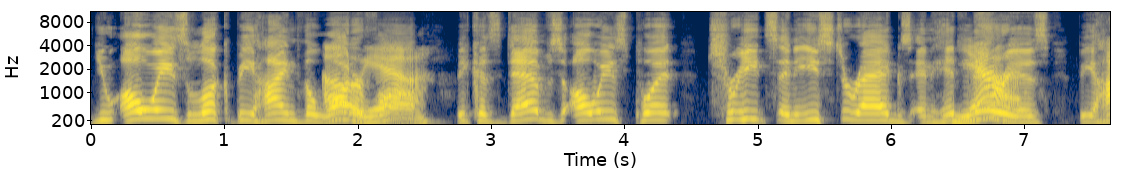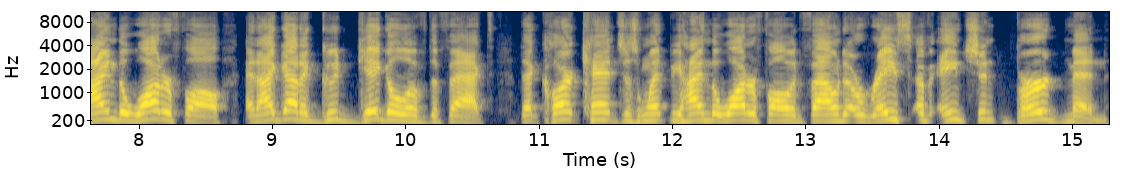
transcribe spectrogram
You always look behind the waterfall Oh, yeah. because devs always put treats and Easter eggs and hidden Yeah. areas behind the waterfall. And I got a good giggle of the fact that Clark Kent just went behind the waterfall and found a race of ancient birdmen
